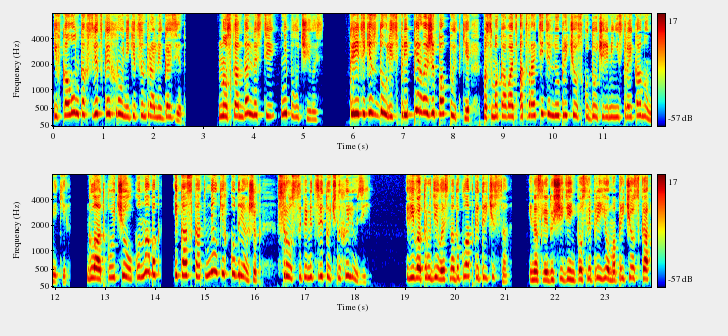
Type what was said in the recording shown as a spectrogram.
и в колонках светской хроники центральных газет. Но скандальности не получилось. Критики сдулись при первой же попытке посмаковать отвратительную прическу дочери министра экономики, гладкую челку на бок и каскад мелких кудряшек с россыпями цветочных иллюзий. Вива трудилась над укладкой три часа, и на следующий день после приема прическа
